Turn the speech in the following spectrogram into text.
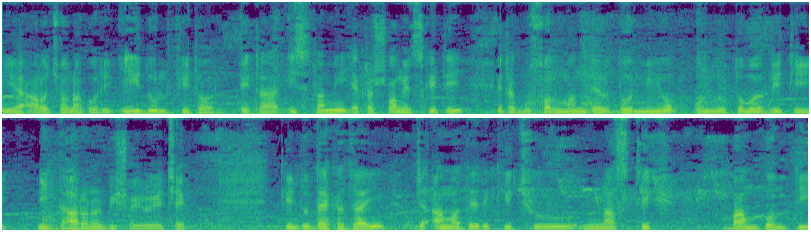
নিয়ে আলোচনা করি। ঈদ উল ফিতর, এটা ইসলামী একটা সংস্কৃতি, এটা মুসলমানদের ধর্মীয় অন্যতম রীতি নির্ধারণের বিষয় রয়েছে। কিন্তু দেখা যায় যে আমাদের কিছু নাস্তিক, বামপন্থী,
